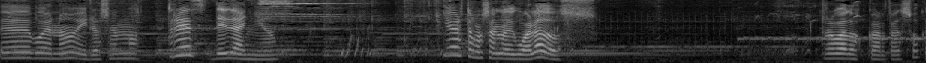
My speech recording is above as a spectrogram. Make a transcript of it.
Eh, bueno, y lo hacemos 3 de daño. Y ahora estamos algo igualados. Roba dos cartas, ok.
